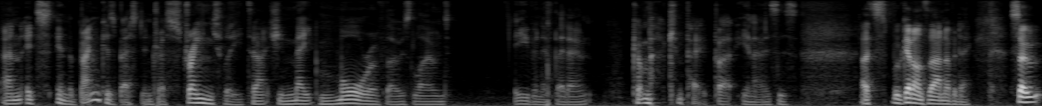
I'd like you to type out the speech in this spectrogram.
And it's in the banker's best interest, strangely, to actually make more of those loans, even if they don't come back and pay. But you know, this is that's we'll get onto that another day. So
